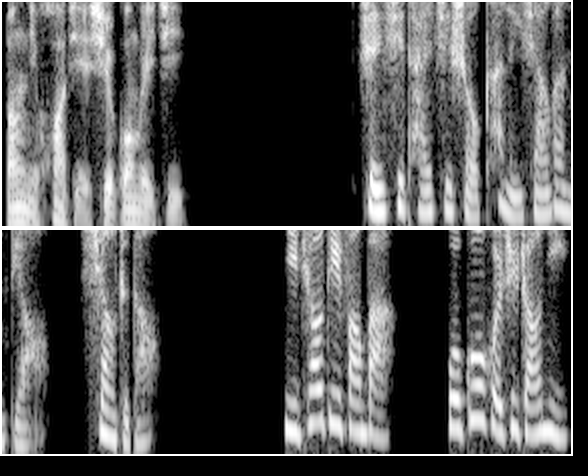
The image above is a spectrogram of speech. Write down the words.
帮你化解血光危机。沈西抬起手看了一下腕表，笑着道：“你挑地方吧，我过会儿去找你。”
